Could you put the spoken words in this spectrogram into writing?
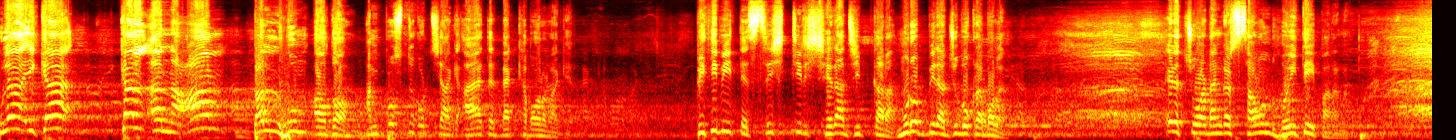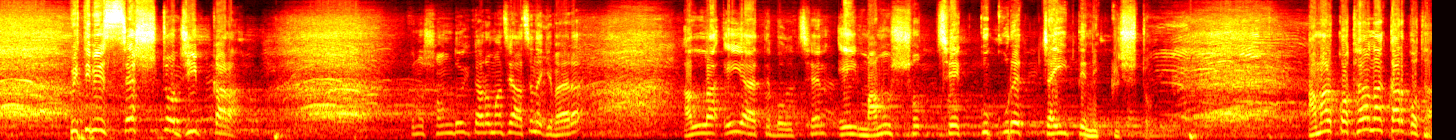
উলাইকা কাল আনআম বাল হুম আদাল আমি প্রশ্ন করছি আগে, আয়াতের ব্যাখ্যা বলার আগে। পৃথিবীতে সৃষ্টির সেরা জীব কারা? মুরব্বীরা, যুবকরা বলেন। এটা চুয়াডাঙ্গার সাউন্ড হইতেই পারে না। পৃথিবীর শ্রেষ্ঠ জীব কারা? কোনো সন্দেহ কারও মাঝে আছে নাকি ভাইরা আল্লাহ এই আয়াতে বলছেন, এই মানুষ হচ্ছে কুকুরের চাইতে নিকৃষ্ট। আমার কথা না কার কথা?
